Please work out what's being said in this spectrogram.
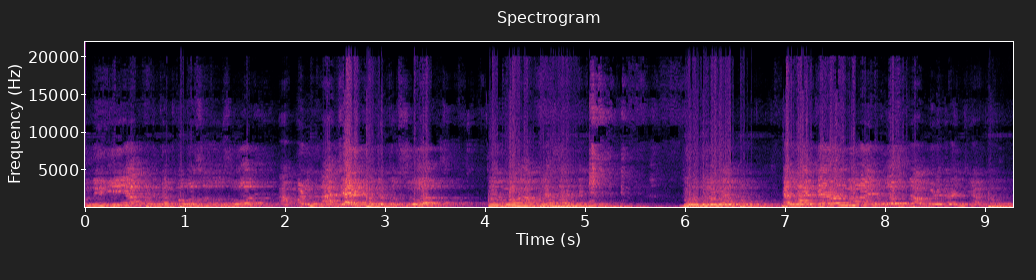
असूनही आपण गप्प बसत असू आपण लाचारी बघत असू तर मग आपल्यासारखे दुर्दैवी आपण. त्या लाचारून मला एक गोष्ट आंबेडकरांची आठवली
